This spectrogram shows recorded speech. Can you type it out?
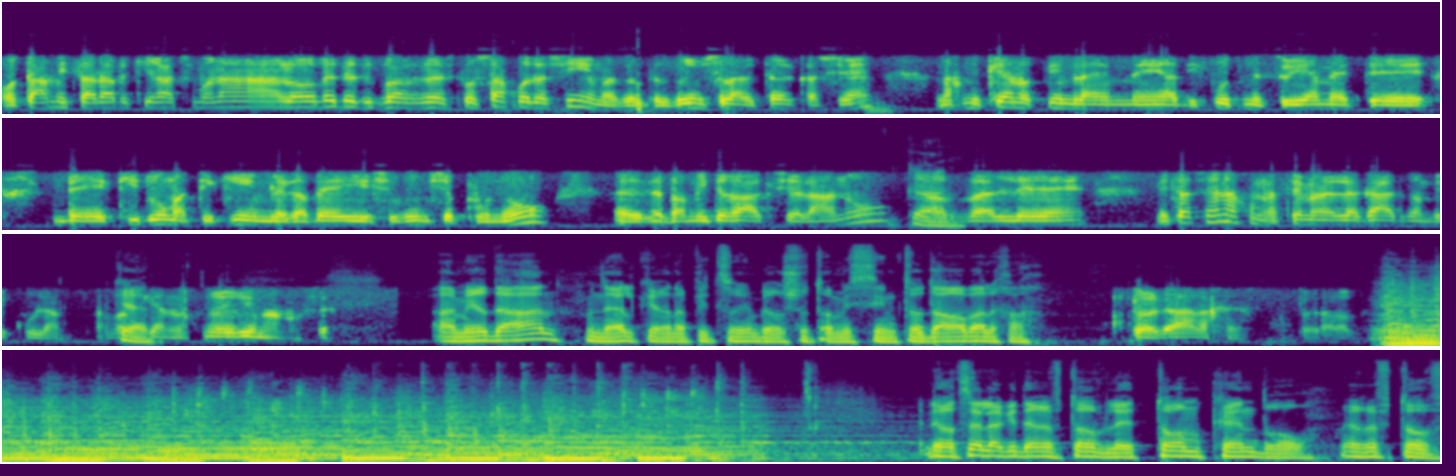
אותה מסעדה בקריית שמונה לא עובדת כבר אה, שלושה חודשים, אז התזרים שלה יותר קשה. אנחנו כן נותנים להם אה, עדיפות מסוימת אה, בקידום התיקים לגבי יישובים שפונו, אה, זה במדרג שלנו, כן. אבל אה, מצד שני אנחנו מנסים לגעת גם בכולם. אבל כן. כן, אנחנו ערים לנושא. אמיר דהן, מנהל קרן הפיצויים ברשות המיסים, תודה רבה לך. תודה לכם. תודה רבה. אני רוצה להגיד ערב טוב לתום קנדרו, ערב טוב.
